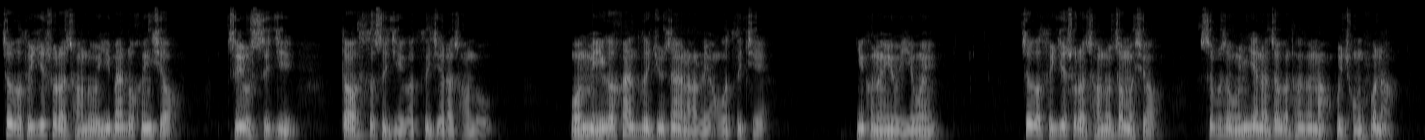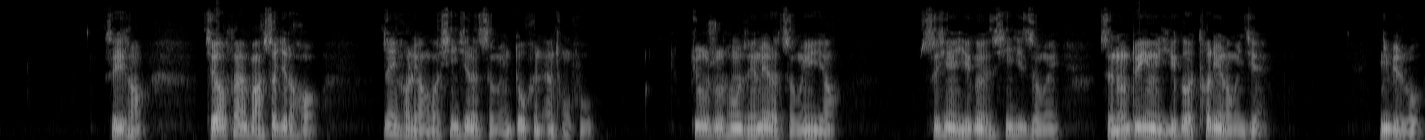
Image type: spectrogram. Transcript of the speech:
这个随机数的长度一般都很小，只有十几到四十几个字节的长度。我们每一个汉字就占了两个字节。你可能有疑问，这个随机数的长度这么小，是不是文件的这个特征码会重复呢？实际上，只要算法设计的好，任何两个信息的指纹都很难重复。就如同人类的指纹一样，实现一个信息指纹。只能对应一个特定的文件。你比如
